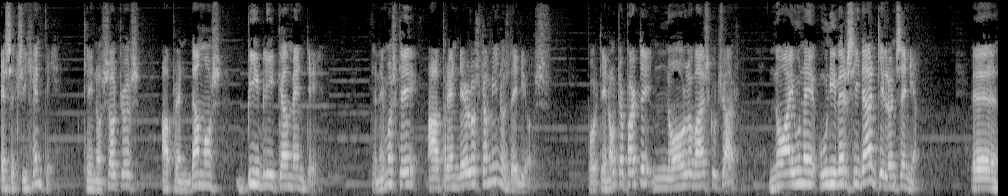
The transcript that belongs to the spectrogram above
Es exigente que nosotros aprendamos bíblicamente. Tenemos que aprender los caminos de Dios, porque en otra parte no lo va a escuchar. No hay una universidad que lo enseña. Eh,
